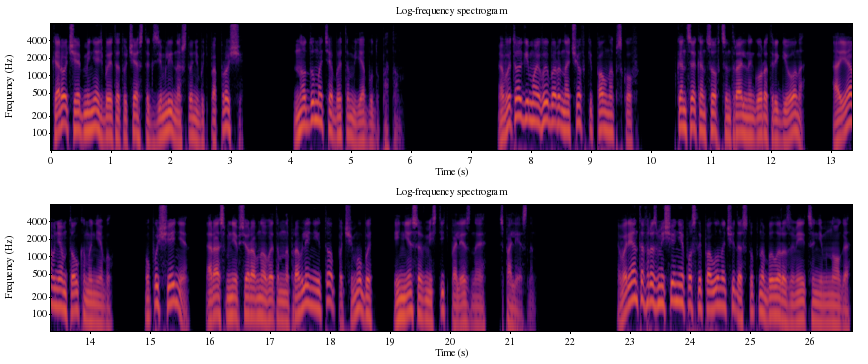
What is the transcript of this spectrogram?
Короче, обменять бы этот участок земли на что-нибудь попроще. Но думать об этом я буду потом. В итоге мой выбор ночевки пал на Псков. В конце концов, центральный город региона, а я в нем толком и не был. Упущение. Раз мне все равно в этом направлении, то почему бы и не совместить полезное с полезным? Вариантов размещения после полуночи доступно было, разумеется, немного.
